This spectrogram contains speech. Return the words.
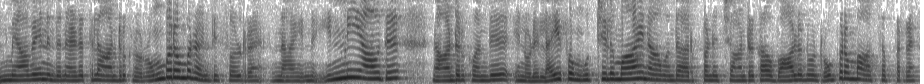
உண்மையாகவே இந்த நேரத்தில் ஆண்டருக்கு நான் ரொம்ப ரொம்ப நன்றி சொல்கிறேன் நான் இன்னும் இன்னியாவது நான் ஆண்டருக்கு வந்து என்னுடைய லைஃப்பை முற்றிலுமாய் நான் வந்து அர்ப்பணிச்சு ஆண்டருக்காக வாழணும்னு ரொம்ப ரொம்ப ஆசைப்படுறேன்.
